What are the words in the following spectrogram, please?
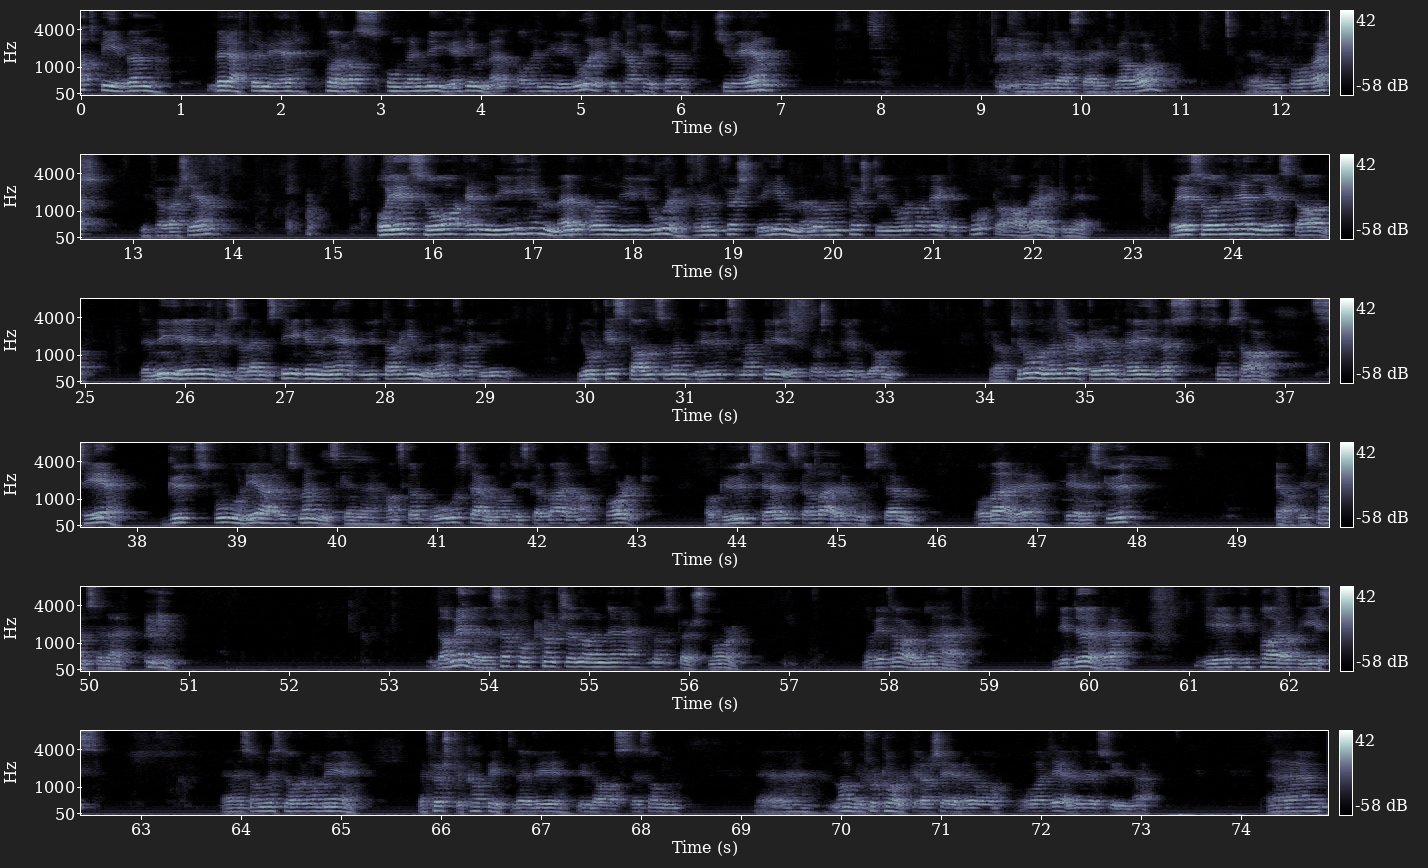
at Bibelen beretter mer for oss om den nye himmel og den nye jord i kapittel 21. Vi leser derifra òg noen få vers fra vers 1. Og jeg så en ny himmel og en ny jord, for den første himmel og den første jord var veket bort, og havet er ikke mer. Og jeg så den hellige stad, det nye Jerusalem, stige ned ut av himmelen fra Gud, gjort i stand som en brud som er prydet for sin brudgom. Fra tronen hørte jeg en høy røst som sa, Se, Guds bolig er hos menneskene. Han skal bo hos dem, og de skal være hans folk. Og Gud selv skal være hos dem og være deres Gud. Ja, vi stanser der. Da melder det seg fort kanskje noen, eh, noen spørsmål når vi taler om det her. De døde i, i paradis, eh, som det står om i det første kapitlet vi, vi leste, som eh, mange fortolkere ser det, og, og deler det synet. Eh,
